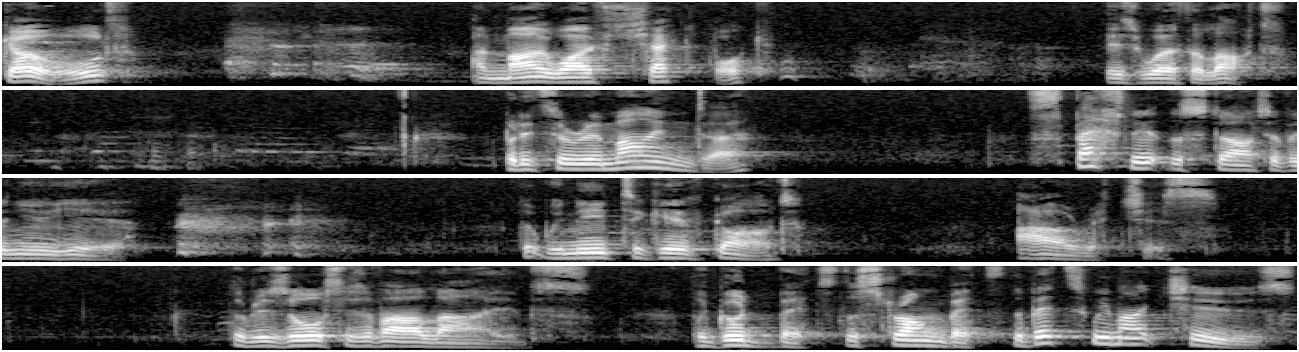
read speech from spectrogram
Gold and my wife's checkbook is worth a lot. But it's a reminder, especially at the start of a new year, that we need to give God our riches, the resources of our lives, the good bits, the strong bits, the bits we might choose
